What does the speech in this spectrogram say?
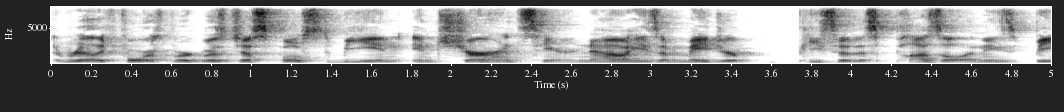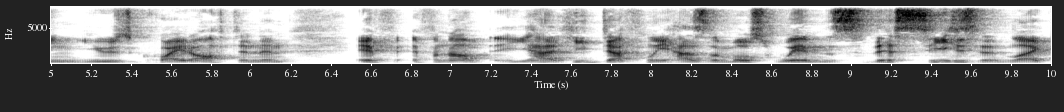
really, Forsberg was just supposed to be in insurance here. Now he's a major piece of this puzzle and he's being used quite often. And if if not, yeah, he definitely has the most wins this season. Like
